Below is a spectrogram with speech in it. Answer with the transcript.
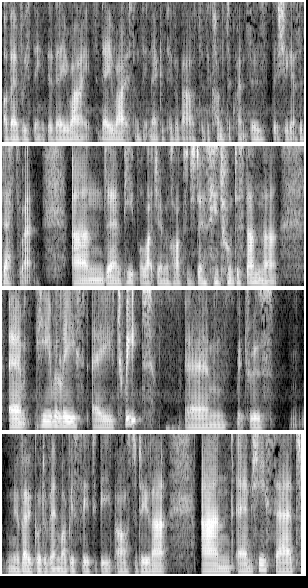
of everything that they write. They write something negative about her. The consequences that she gets a death threat, and um, people like Jeremy Clarkson just don't seem to understand that. Um, he released a tweet, um, which was you know, very good of him, obviously, to be asked to do that, and um, he said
